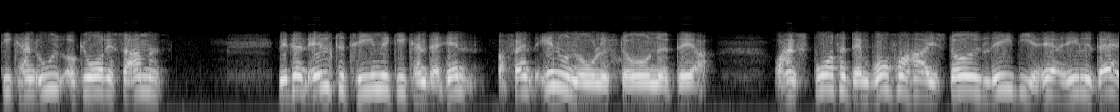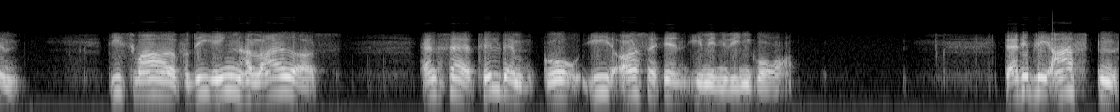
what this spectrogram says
gik han ud og gjorde det samme. Ved den 11. time gik han derhen og fandt endnu nogle stående der. Og han spurgte dem, hvorfor har I stået ledige her hele dagen? De svarede, fordi ingen har lejet os. Han sagde til dem, gå I også hen i min vingård. Da det blev aften,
